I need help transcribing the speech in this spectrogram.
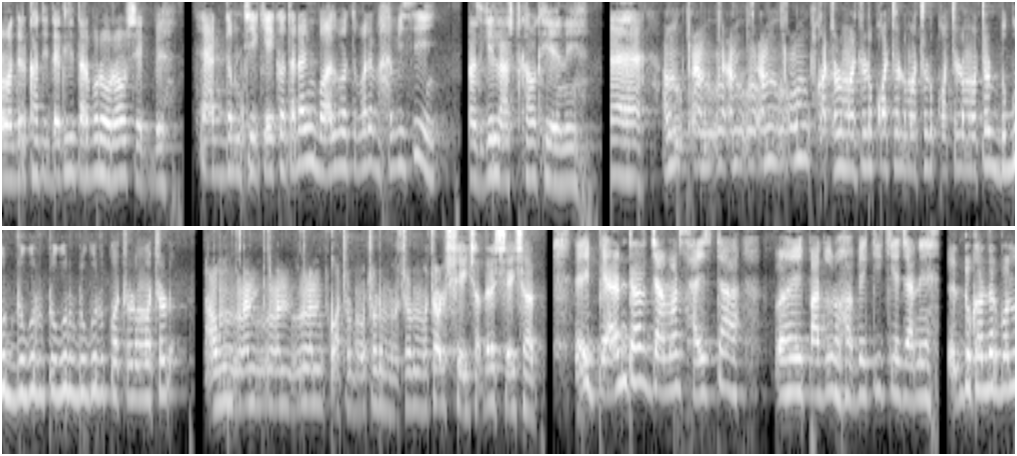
আমাদের খাতি দেখলি তারপর ওরাও শিখবে। একদম ঠিক, এই কথাটা আমি বলব তোমার ভাবিছি আজকে লাস্ট খাওয়া খেয়ে নি হ্যাঁ কচড় মাচড় কচড় মাচড় কচড় মাচড় ডুগুর ডুগুর ডুগুর ডুগুর কচড় মাচড় কচড় মচড় মচড় মচড় সেই সাথে সেই সাথ এই প্যান্ট আর জামার সাইজটা, এই পাদুর হবে কি কে জানে। দোকানদার বলল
